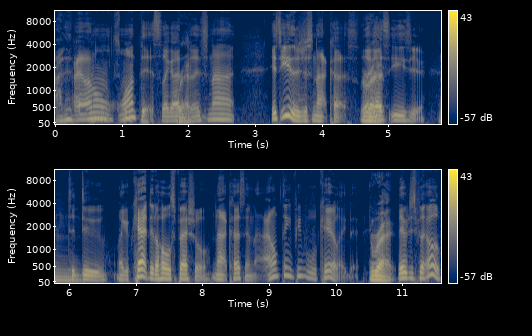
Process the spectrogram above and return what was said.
I didn't. I, I don't want this. Like I, Right. it's not. It's easier to just not cuss. Like Right. that's easier to Mhm. do. Like if Katt did a whole special not cussing, I don't think people would care like that. Right. They would just be like, "Oh,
